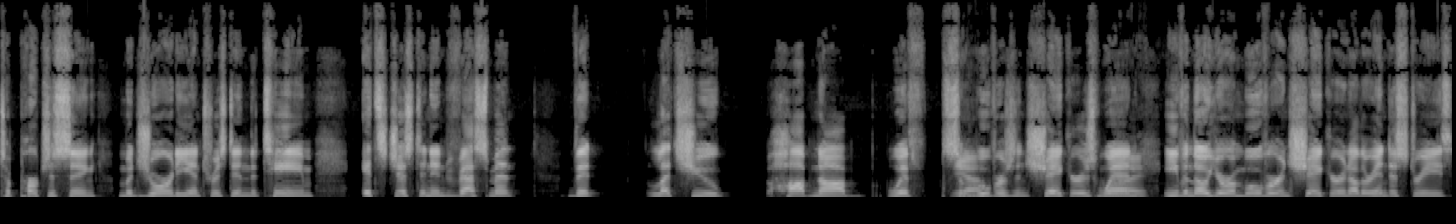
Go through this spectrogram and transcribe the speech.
to purchasing majority interest in the team. It's just an investment that lets you hobnob with some Yeah. movers and shakers when Right. even though you're a mover and shaker in other industries,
